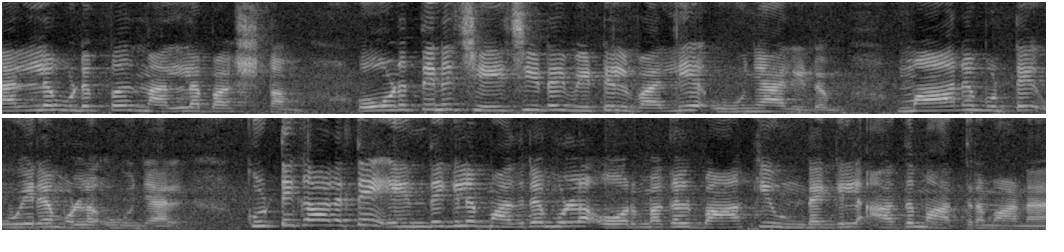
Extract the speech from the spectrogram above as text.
നല്ല ഉടുപ്പ് നല്ല ഭക്ഷണം. ഓണത്തിന് ചേച്ചിയുടെ വീട്ടിൽ വലിയ ഊഞ്ഞാലിടും. മാനമുട്ടെ ഉയരമുള്ള ഊഞ്ഞാൽ. കുട്ടിക്കാലത്തെ എന്തെങ്കിലും മധുരമുള്ള ഓർമ്മകൾ ബാക്കിയുണ്ടെങ്കിൽ അത് മാത്രമാണ്.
